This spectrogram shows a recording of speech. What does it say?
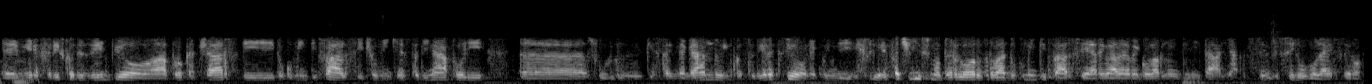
eh, mi riferisco ad esempio a procacciarsi documenti falsi, c'è un'inchiesta di Napoli uh, sul, che sta indagando in questa direzione, quindi è facilissimo per loro trovare documenti falsi e arrivare regolarmente in Italia, se, se lo volessero.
